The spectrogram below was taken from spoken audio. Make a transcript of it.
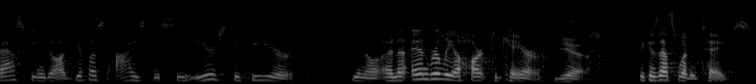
asking God, give us eyes to see, ears to hear, you know, and, and really a heart to care, Yes. because that's what it takes,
